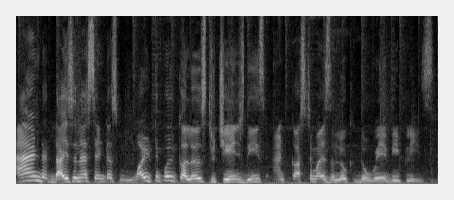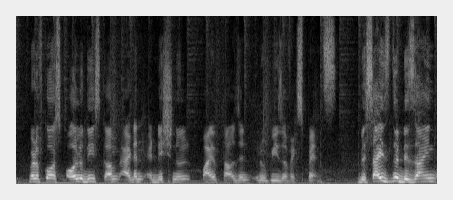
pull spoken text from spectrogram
and Dyson has sent us multiple colors to change these and customize the look the way we please. But of course, all of these come at an additional 5000 rupees of expense. Besides the design,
